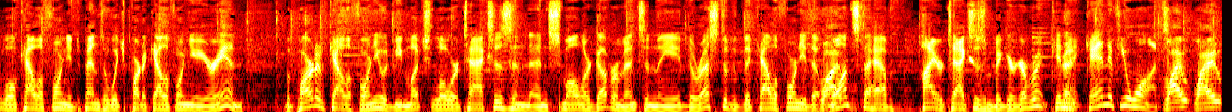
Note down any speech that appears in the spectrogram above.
Well, California depends on which part of California you're in. The part of California would be much lower taxes and, and smaller government, and the, the rest of the California that Why- wants to have higher taxes and bigger government can Right. can if you want. Why? Why?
